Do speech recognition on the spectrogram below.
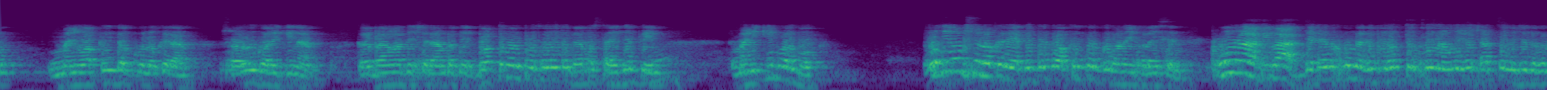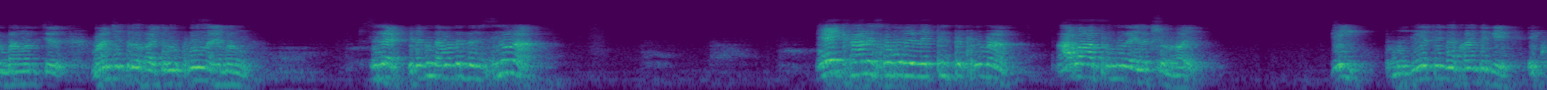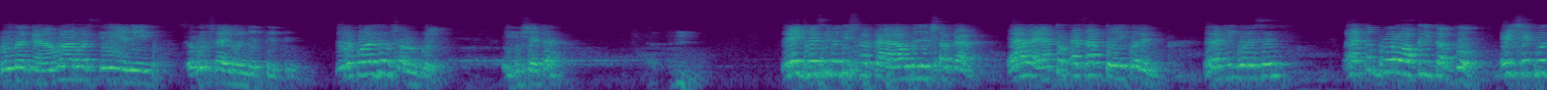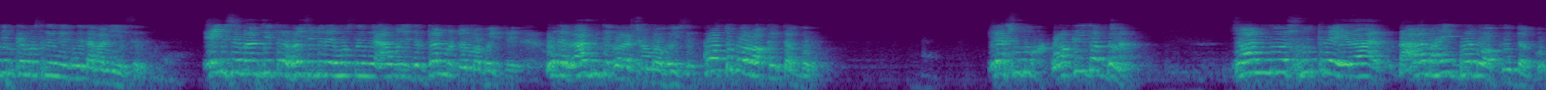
মানে অকৃতজ্ঞ লোকেরা স্মরণ করে কিনা। তবে বাংলাদেশের আমরা যে বর্তমান প্রচলিত ব্যবস্থা এদেরকে মানে কি বলব অধিকাংশ লোকের এদেরকে অকৃতজ্ঞ বানাই ফেলাইছেন। খুলনা বিভাগ যেটা খুলনাকে বৃহত্তর খুলনা, উনিশশো সাতচল্লিশে যখন বাংলাদেশের মানচিত্র হয়, তখন খুলনা এবং সিলেট, এটা কিন্তু আমাদের দেশে ছিল না। এই খানে সবুরের নেতৃত্বে খুলনা আবার পুনরায় ইলেকশন হয়। এই নদিয়া থেকে ওখান থেকে এই খুলনাকে আমরা আবার ছিনিয়ে আনি সবুর সাহেবের নেতৃত্বে। আমরা কয়েকজন স্মরণ করি। এই বিষয়টা এই ফেসিবাদী সরকার, আওয়ামী লীগ সরকার, এরা এত ফ্যাসাদ তৈরি করেন। এরা কি করেছেন? এত বড় অকৃতজ্ঞ। এই শেখ মুজিবকে মুসলিম লীগ নেতা বানিয়েছেন এই বিষয়ে মানচিত্র হয়েছে বলে মুসলিম আওয়ামী লীগের জন্ম সম্ভব হয়েছে। ওদের রাজনীতি করা সম্ভব হয়েছে। কত বড় অকৃতজ্ঞ। এরা শুধু অকৃতজ্ঞ না জন্ম সূত্রে এরা ধারাবাহিক ভাবে অকৃতজ্ঞ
